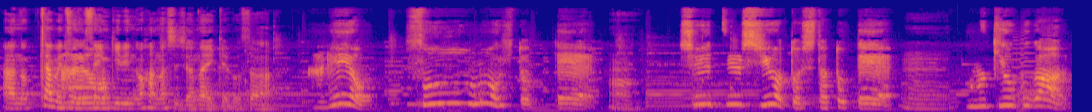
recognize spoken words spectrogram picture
あのキャベツの千切りの話じゃないけどさ、あれよ。そう思う人ってう集中しようとしたとてんうん、この記憶が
